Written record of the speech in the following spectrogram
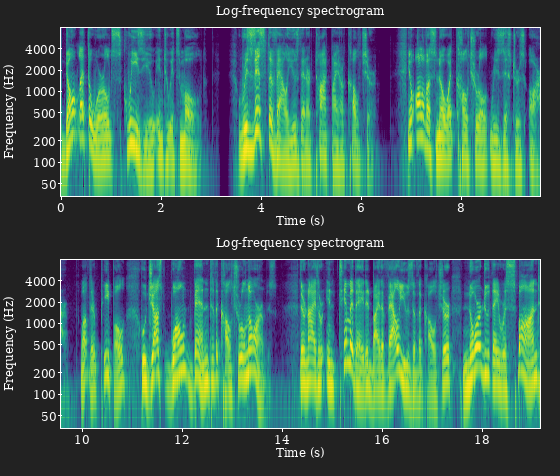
Don't let the world squeeze you into its mold. Resist the values that are taught by our culture. You know, all of us know what cultural resistors are. Well, they're people who just won't bend to the cultural norms. They're neither intimidated by the values of the culture, nor do they respond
